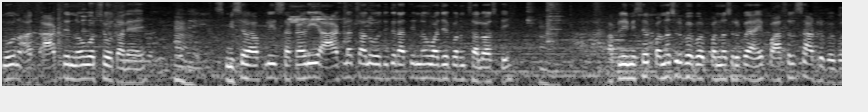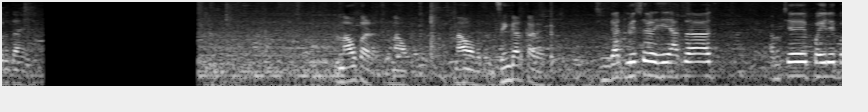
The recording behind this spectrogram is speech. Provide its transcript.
दोन आठ आठ ते नऊ वर्ष होत आले आहे. मिसळ आपली सकाळी आठला चालू होती तर रात्री नऊ वाजेपर्यंत चालू असते. आपली मिसळ पन्नास रुपये पन्नास रुपये आहे पार्सल साठ रुपयेपर्यंत आहे. नाव काढ नाव. नावाबद्दल. झिंगाट काढ झिंगाट मिसळ हे आता आमचे पहिले प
